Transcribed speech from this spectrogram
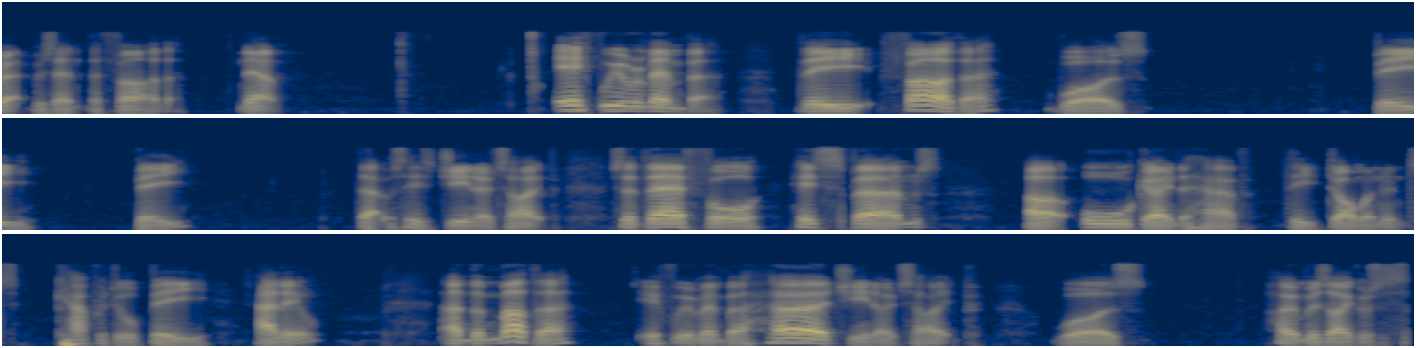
represent the father. Now, if we remember, the father was BB, that was his genotype. So therefore, his sperms are all going to have the dominant capital B allele. And the mother, if we remember her genotype, was homozygous,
